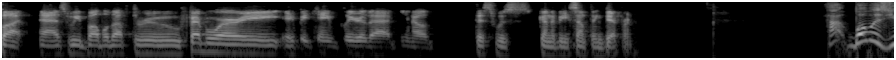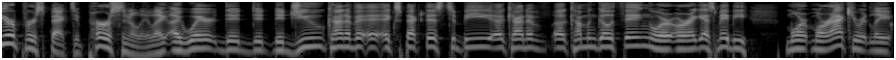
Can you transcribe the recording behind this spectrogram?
but as we bubbled up through February, it became clear that you know this was going to be something different. How, what was your perspective personally? Like, like where did did did you kind of uh, expect this to be a kind of a come and go thing, or or I guess maybe more more accurately,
